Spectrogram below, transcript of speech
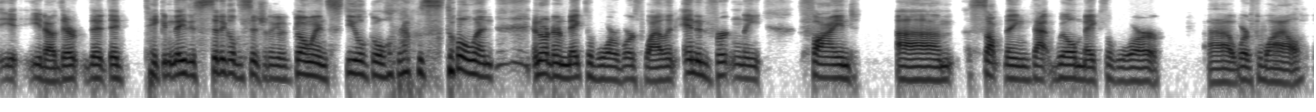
You, you know, they're they, they've taken they this cynical decision to go in steal gold that was stolen in order to make the war worthwhile and inadvertently find um, something that will make the war uh, worthwhile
